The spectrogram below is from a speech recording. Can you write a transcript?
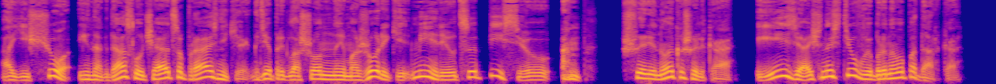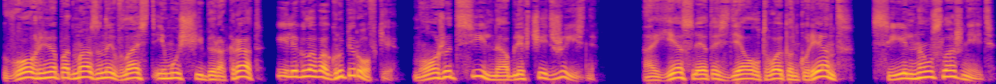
А еще иногда случаются праздники, где приглашенные мажорики меряются писью, шириной кошелька и изящностью выбранного подарка. Вовремя подмазанный власть имущий бюрократ или глава группировки может сильно облегчить жизнь. А если это сделал твой конкурент, сильно усложнить.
